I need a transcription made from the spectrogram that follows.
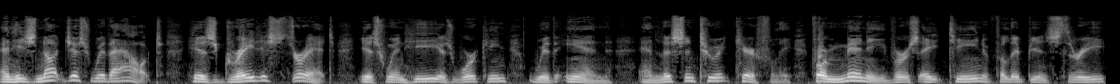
and he's not just without. His greatest threat is when he is working within and listen to it carefully. For many, verse 18 of Philippians 3,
